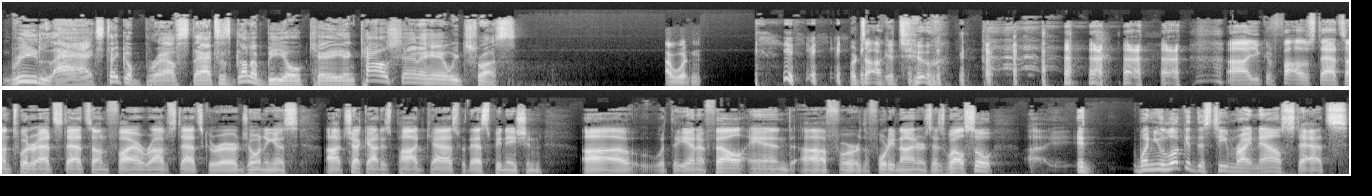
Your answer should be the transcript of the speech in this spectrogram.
Relax. Take a breath, stats. It's going to be okay. And Kyle Shanahan, we trust. I wouldn't. We're talking to. uh, you can follow Stats on Twitter at Stats on Fire. Rob Stats Guerrera joining us. Uh, check out his podcast with SB Nation uh, with the NFL and uh, for the 49ers as well. So, uh, it when you look at this team right now, Stats,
